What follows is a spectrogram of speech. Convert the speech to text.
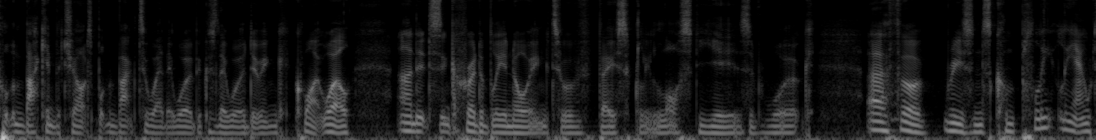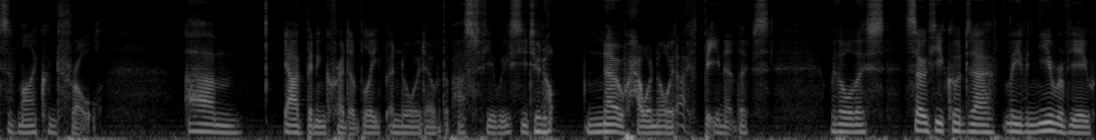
put them back in the charts, put them back to where they were because they were doing quite well. And it's incredibly annoying to have basically lost years of work uh, for reasons completely out of my control. Um, yeah, I've been incredibly annoyed over the past few weeks. You do not know how annoyed I've been at this with all this. So if you could uh, leave a new review,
